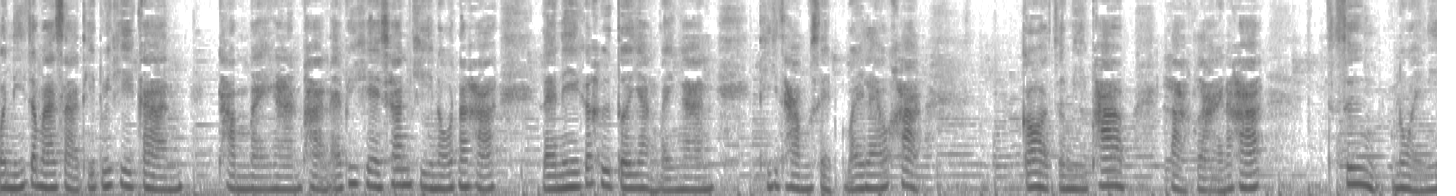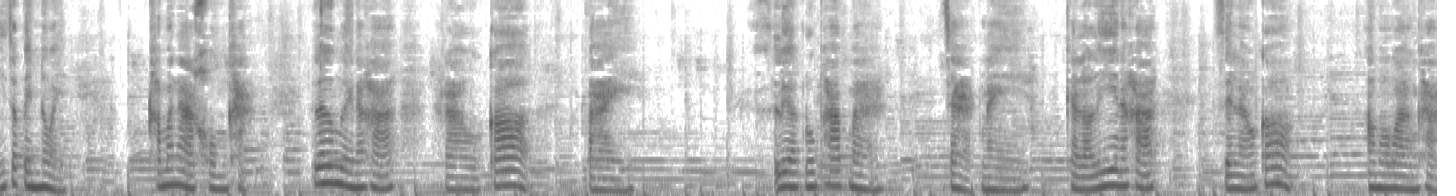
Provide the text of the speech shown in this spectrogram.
วันนี้จะมาสาธิตวิธีการทำใบงานผ่านแอปพลิเคชัน Keynote นะคะ และนี่ก็คือตัวอย่างใบงานที่ทำเสร็จไว้แล้วค่ะ ก็จะมีภาพหลากหลายนะคะ ซึ่งหน่วยนี้จะเป็นหน่วยคมนาคมค่ะ เริ่มเลยนะคะ เราก็ไป เลือกรูปภาพมาจากในแกลเลอรี่นะคะ เสร็จแล้วก็เอามาวางค่ะ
